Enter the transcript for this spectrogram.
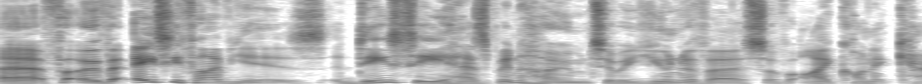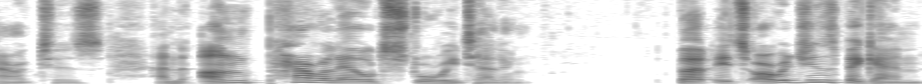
uh, for over 85 years, DC has been home to a universe of iconic characters and unparalleled storytelling. But its origins began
